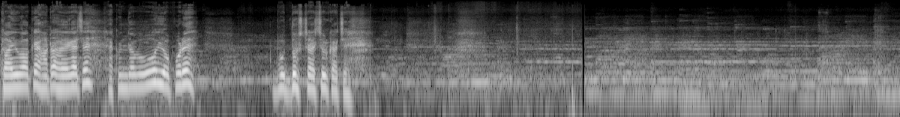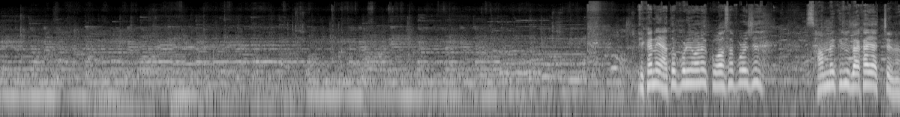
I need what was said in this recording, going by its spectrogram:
স্কাই ওয়াকে হাঁটা হয়ে গেছে। এখন যাব ওই ওপরে বুদ্ধ স্ট্যাচুর কাছে। এখানে এত পরিমাণে কুয়াশা পড়েছে, সামনে কিছু দেখা যাচ্ছে না।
